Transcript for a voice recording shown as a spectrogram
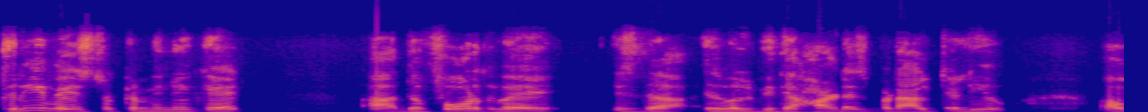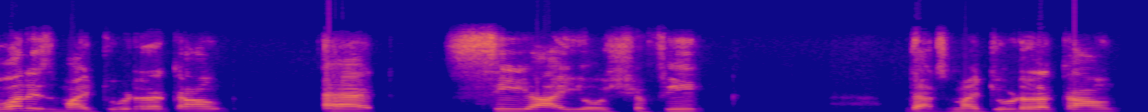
three ways to communicate. Uh, the fourth way is the it will be the hardest, but I'll tell you. Uh, one is my Twitter account at CIO Shafiq. That's my Twitter account.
